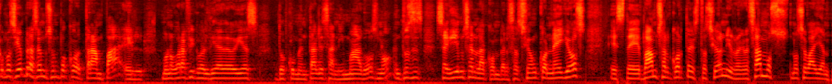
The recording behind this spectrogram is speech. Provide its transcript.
Como siempre hacemos un poco de trampa, el monográfico del día de hoy es documentales animados, ¿no? Entonces seguimos en la conversación con ellos. Este, vamos al corte de estación y regresamos, no se vayan.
